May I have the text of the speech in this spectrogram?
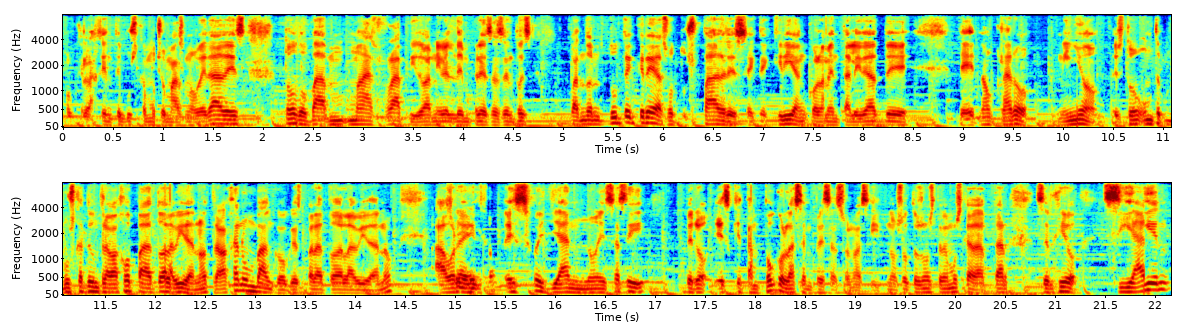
porque la gente busca mucho más novedades, todo va más rápido a nivel de empresas. Entonces, cuando tú te creas o tus padres se te crían con la mentalidad de, de no, claro, niño, esto, búscate un trabajo para toda la vida, ¿no? Trabaja en un banco que es para toda la vida, ¿no? Ahora eso, eso ya no es así pero es que tampoco las empresas son así. Nosotros nos tenemos que adaptar. Sergio, si alguien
